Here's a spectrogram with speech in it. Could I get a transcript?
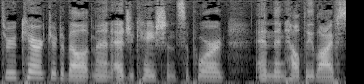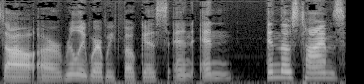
through character development, education, support, and then healthy lifestyle are really where we focus. And and in those times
